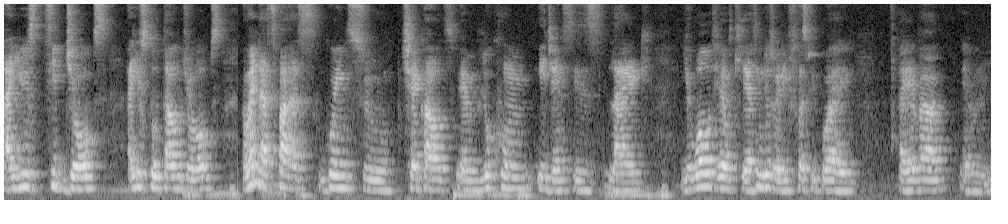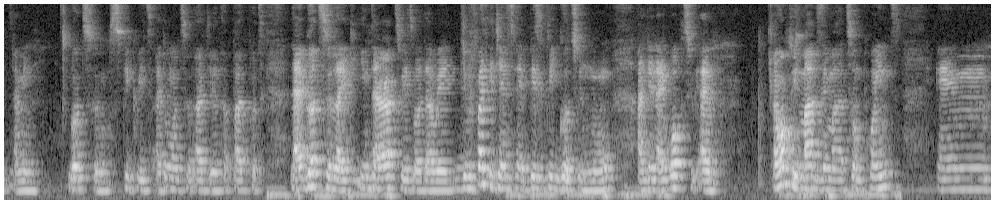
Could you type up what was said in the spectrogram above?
I used Tip Jobs, I used Total Jobs. I went as far as going to check out um, locum agencies like Your World Healthcare. I think those were the first people I, I ever, um, I mean, got to speak with. I don't want to add the other part, but I got to like interact with or that way. The first agency I basically got to know, and then I worked with, I, I worked with Maxima at some point, um,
